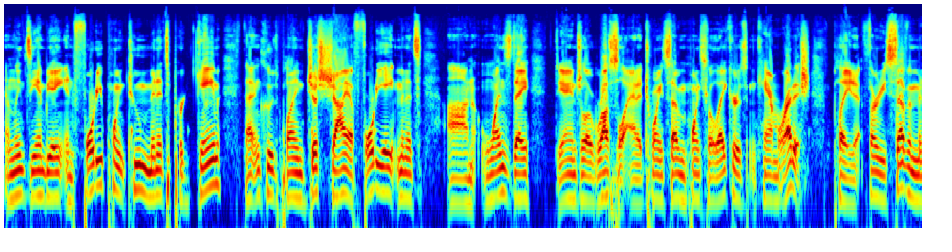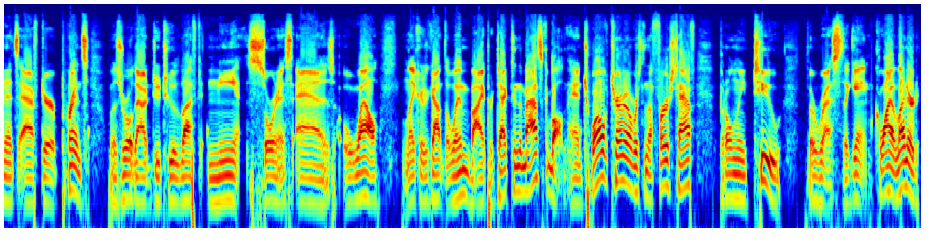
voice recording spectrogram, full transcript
and leads the NBA in 40.2 minutes per game. That includes playing just shy of 48 minutes on Wednesday. D'Angelo Russell added 27 points for the Lakers, and Cam Reddish played 37 minutes after Prince was ruled out due to left knee soreness as well. Lakers got the win by protecting the basketball. They had 12 turnovers in the first half, but only two the rest of the game. Kawhi Leonard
